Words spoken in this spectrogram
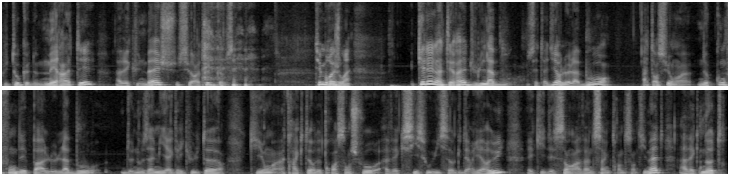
plutôt que de m'éreinter avec une bêche sur un truc comme ça. Tu me rejoins. Quel est l'intérêt du labour? C'est-à-dire le labour, Attention, hein, ne confondez pas le labour de nos amis agriculteurs qui ont un tracteur de 300 chevaux avec 6 ou 8 socs derrière lui et qui descend à 25-30 cm avec notre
